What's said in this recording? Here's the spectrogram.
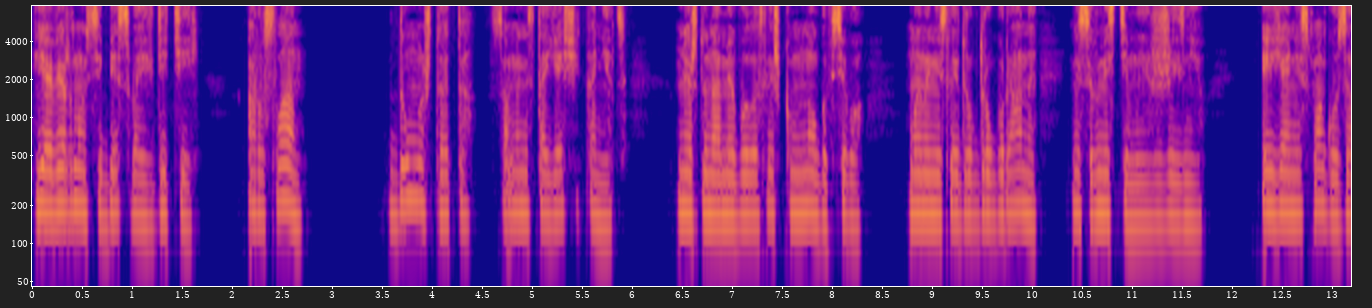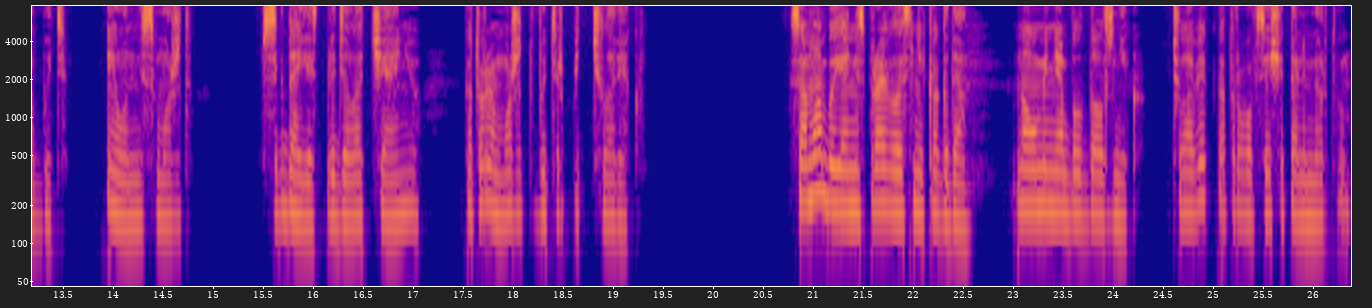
я верну себе своих детей. А Руслан... Думаю, что это самый настоящий конец. Между нами было слишком много всего. Мы нанесли друг другу раны, несовместимые с жизнью. И я не смогу забыть, и он не сможет. Всегда есть предел отчаянию, который может вытерпеть человек. Сама бы я не справилась никогда, но у меня был должник, человек, которого все считали мертвым.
